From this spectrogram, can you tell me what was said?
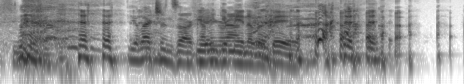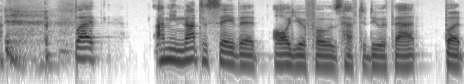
the elections are coming. give around. me another beer. but I mean, not to say that all UFOs have to do with that, but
